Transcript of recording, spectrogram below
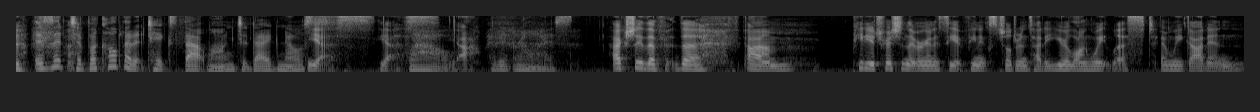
is it typical that it takes that long to diagnose? yes, yes. Wow. Yeah. I didn't realize. Actually, the the um, pediatrician that we are going to see at Phoenix Children's had a year long wait list, and we got in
